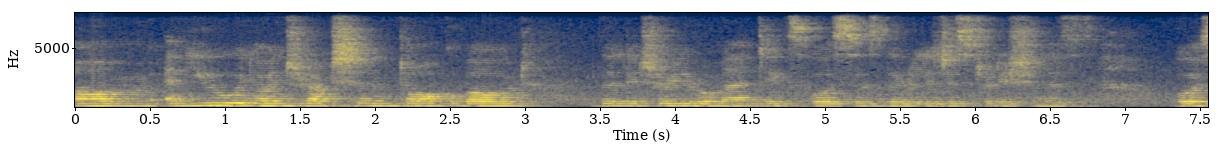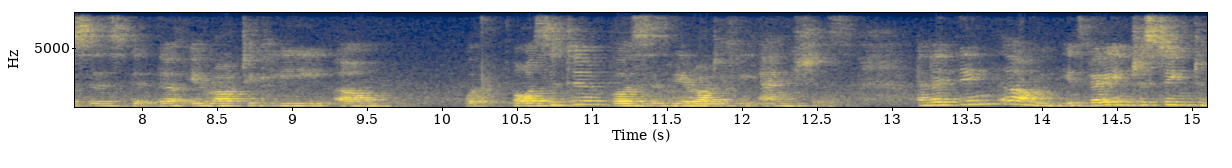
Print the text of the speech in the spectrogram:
Um, and you, in your introduction, talk about the literary romantics versus the religious traditionists versus the, the erotically um, positive versus the erotically anxious. And I think um, it's very interesting to,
